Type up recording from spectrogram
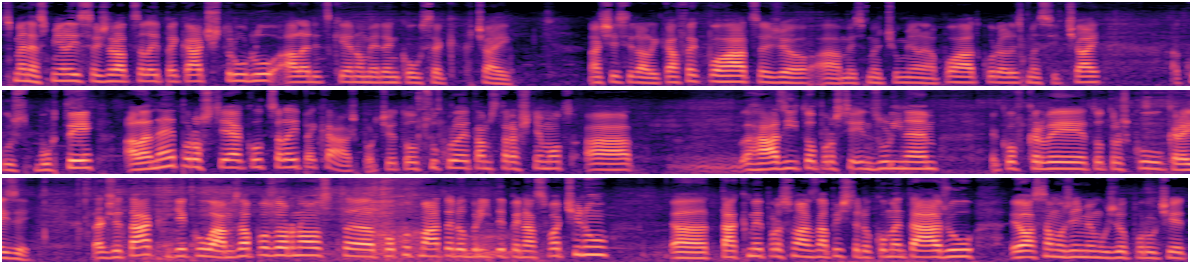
jsme nesměli sežrat celý pekáč štrůdlu, ale vždycky jenom jeden kousek k čaji. Naši si dali kafe k pohádce, že jo, a my jsme čuměli na pohádku, dali jsme si čaj a kus buchty, ale ne prostě jako celý pekáč, protože toho cukru je tam strašně moc a hází to prostě inzulínem, jako v krvi je to trošku crazy. Takže tak, děkuji vám za pozornost, pokud máte dobrý typy na svačinu, tak mi prosím vás napište do komentářů, jo a samozřejmě můžu doporučit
